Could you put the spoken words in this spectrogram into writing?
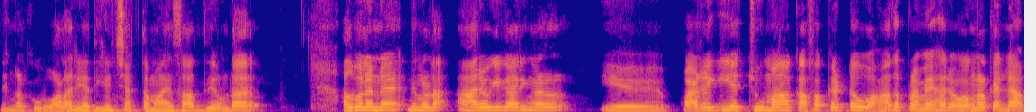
നിങ്ങൾക്ക് വളരെയധികം ശക്തമായ സാധ്യതയുണ്ട്. അതുപോലെ തന്നെ നിങ്ങളുടെ ആരോഗ്യകാര്യങ്ങൾ പഴകിയ ചുമ കഫക്കെട്ട് വാദപ്രമേഹ രോഗങ്ങൾക്കെല്ലാം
